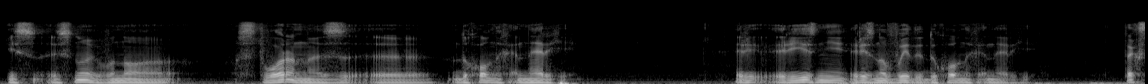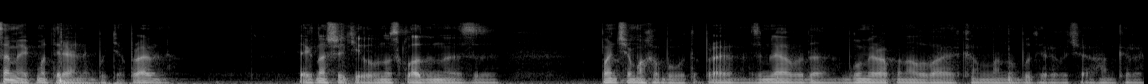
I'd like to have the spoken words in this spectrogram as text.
іс, існує, воно створене з е, духовних енергій. Різні різновиди духовних енергій. Так само, як матеріальне буття, правильно? Як наше тіло, воно складене з панчамахабута, правильно? Земля, вода, буміра поналиває, каману буде ревача, ганкара.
